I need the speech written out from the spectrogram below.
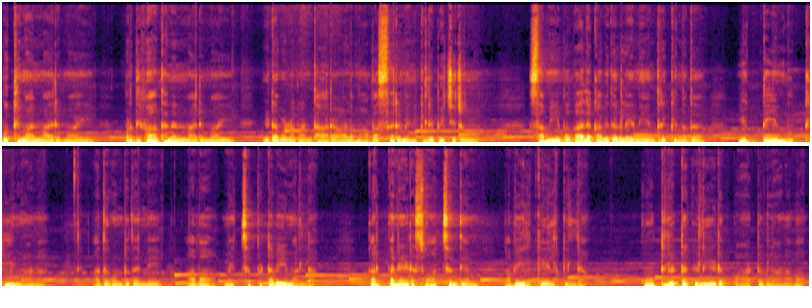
ബുദ്ധിമാന്മാരുമായി പ്രതിഭാധനന്മാരുമായി ഇടപഴകാൻ ധാരാളം അവസരം എനിക്ക് ലഭിച്ചിരുന്നു. സമീപകാല കവിതകളെ നിയന്ത്രിക്കുന്നത് യുക്തിയും ബുദ്ധിയുമാണ്. അതുകൊണ്ട് തന്നെ അവ മെച്ചപ്പെട്ടവയുമല്ല. കൽപ്പനയുടെ സ്വാച്ഛന്ദ്യം അവയിൽ കേൾക്കില്ല. കൂട്ടിലിട്ട കിളിയുടെ പാട്ടുകളാണവ.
